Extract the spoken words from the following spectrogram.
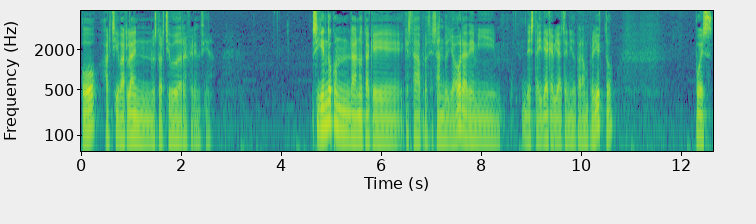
o archivarla en nuestro archivo de referencia. Siguiendo con la nota que, estaba procesando yo ahora de, mi, de esta idea que había tenido para un proyecto, pues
